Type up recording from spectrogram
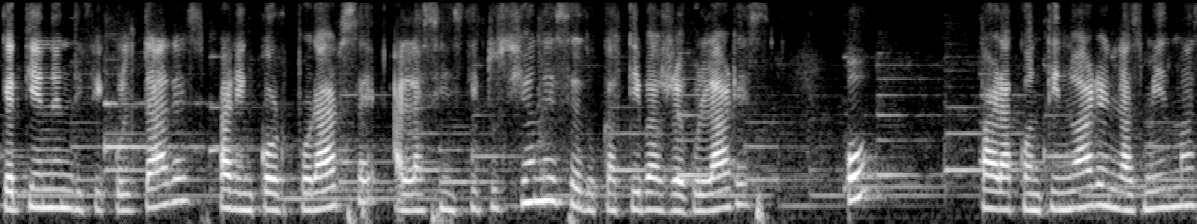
que tienen dificultades para incorporarse a las instituciones educativas regulares o para continuar en las mismas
